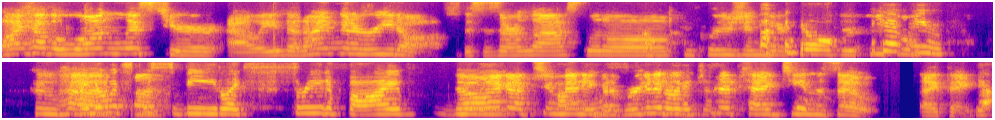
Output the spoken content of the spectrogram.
I have a long list here, Ali, that I'm going to read off. This is our last little oh. conclusion here. I know. who have, I know it's supposed uh, to be like three to five. No, I got too many, but we're gonna, we're gonna tag team this out. I think. Yeah.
